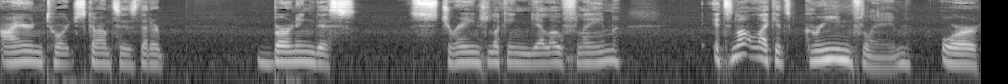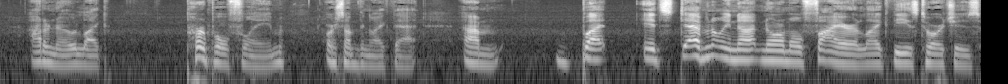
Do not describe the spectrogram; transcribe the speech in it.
iron torch sconces that are burning this strange looking yellow flame. It's not like it's green flame or I don't know, like purple flame or something like that. Um, but it's definitely not normal fire like these torches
